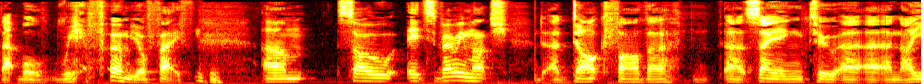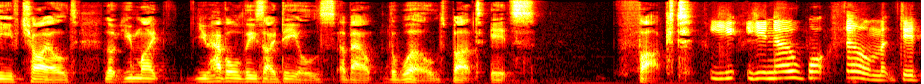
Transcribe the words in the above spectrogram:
That will reaffirm your faith. Um, so it's very much a dark father uh, saying to a, a, a naive child, "Look, you might you have all these ideals about the world, but it's fucked." You, you know what film did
